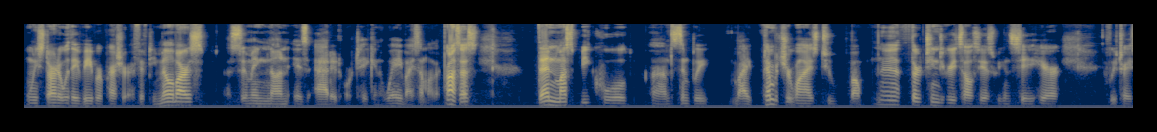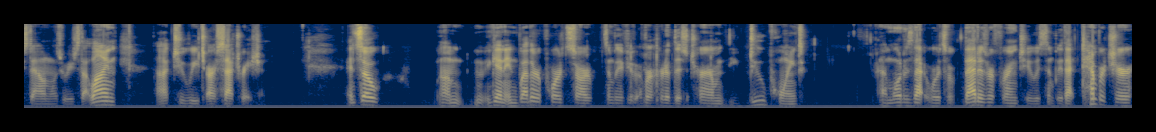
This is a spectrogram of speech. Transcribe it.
when we started with a vapor pressure of 50 millibars, assuming none is added or taken away by some other process, then must be cooled um, simply by temperature-wise to about eh, 13 degrees Celsius, we can see here, if we trace down once we reach that line, uh, to reach our saturation. And so, um, again, in weather reports are simply, if you've ever heard of this term, the dew point, um, what is that? That is referring to is simply that temperature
